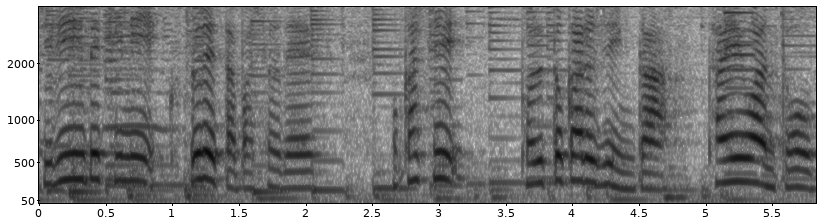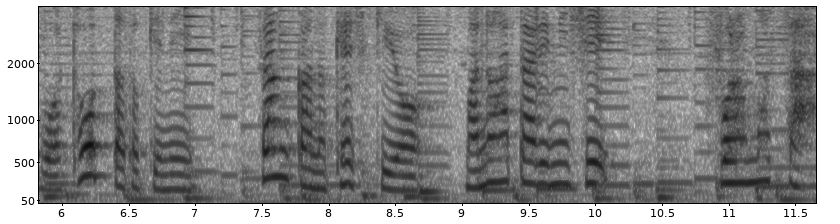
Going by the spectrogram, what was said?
地理的に崩れた場所です。昔ポルトガル人が台湾東部を通った時に山下の景色を目の当たりにしフォルモサ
